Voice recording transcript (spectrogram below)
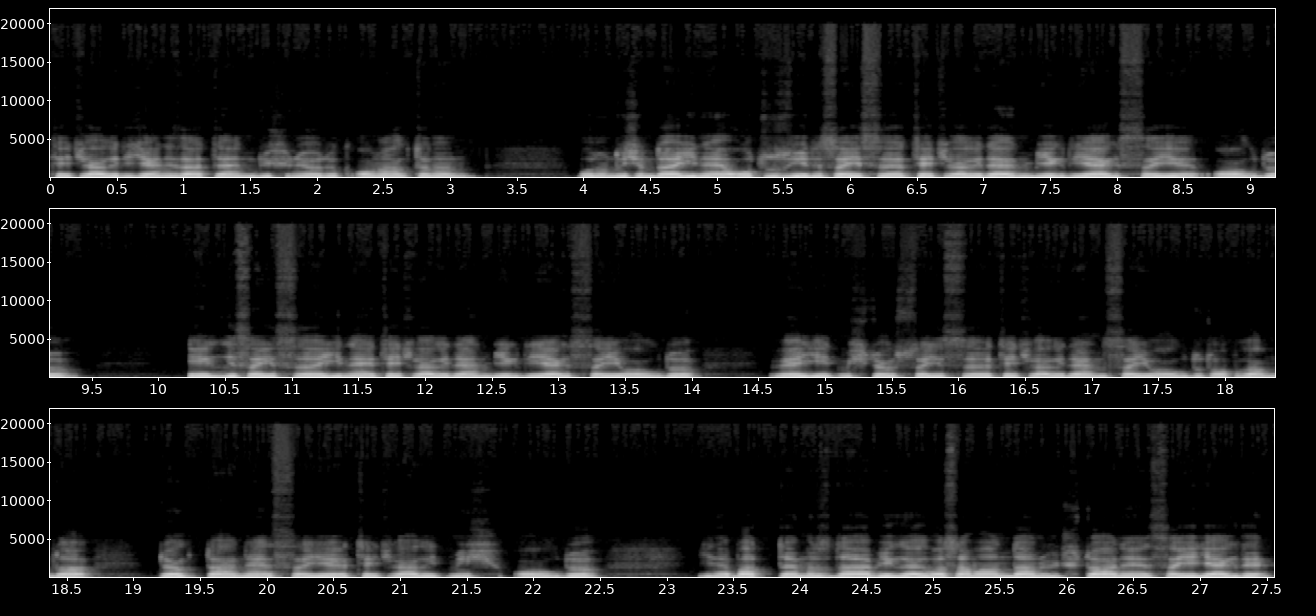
Tekrar edeceğini zaten düşünüyorduk. 16'nın bunun dışında yine 37 sayısı tekrar eden bir diğer sayı oldu. 50 sayısı yine tekrar eden bir diğer sayı oldu. Ve 74 sayısı tekrar eden sayı oldu. Toplamda 4 tane sayı tekrar etmiş oldu. Yine baktığımızda birler basamağından 3 tane sayı geldi.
